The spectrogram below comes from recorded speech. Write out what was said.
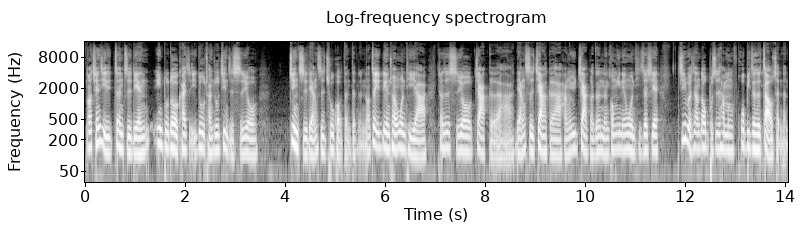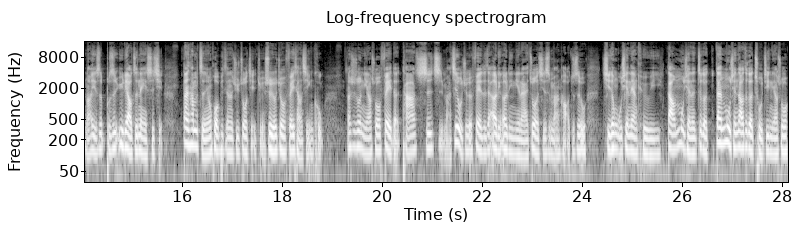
然后前几阵子连印度都有开始一度传出禁止石油、禁止粮食出口等等的。然后这一连串问题啊，像是石油价格啊、粮食价格啊、航运价格等等供应链问题这些。基本上都不是他们货币政策造成的，然后也是不是预料之内的事情，但他们只能用货币政策去做解决，所以说就非常辛苦。那是说你要说费的它失职嘛？其实我觉得费的在二零二零年来做的其实蛮好，就是启动无限量 QE 到目前的这个，但目前到这个处境，你要说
